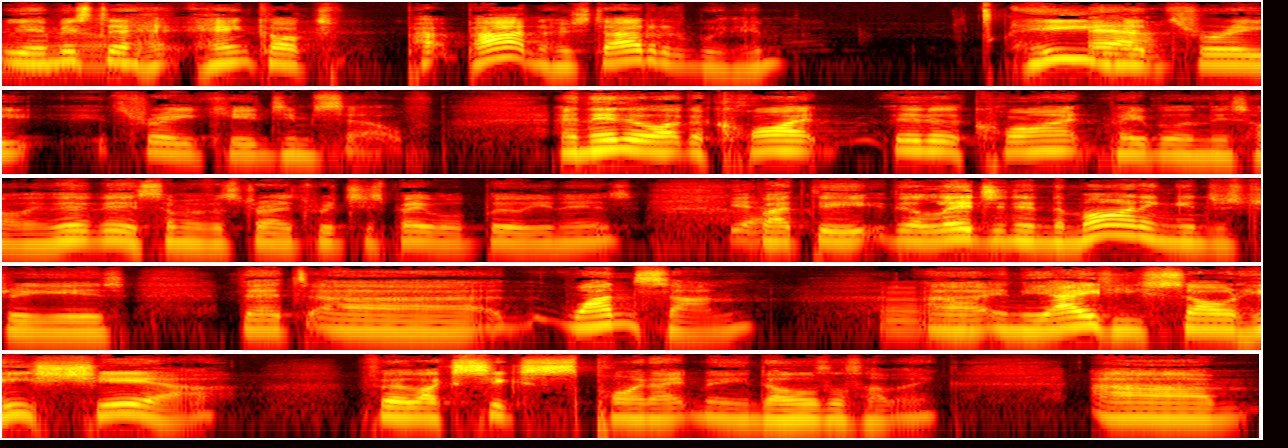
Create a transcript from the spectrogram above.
yeah, Mister H- Hancock's pa- partner who started it with him. He Yeah. had three three kids himself, and they're like the quiet. They're the quiet people in this whole thing. They're, they're some of Australia's richest people, billionaires. Yeah. But the, the legend in the mining industry is that uh, one son Mm. uh, in the 80s sold his share for like $6.8 million or something um,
